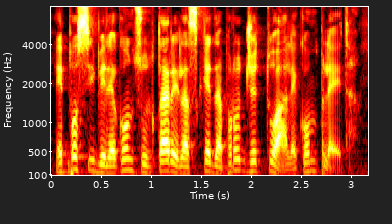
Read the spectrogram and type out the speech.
è possibile consultare la scheda progettuale completa.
